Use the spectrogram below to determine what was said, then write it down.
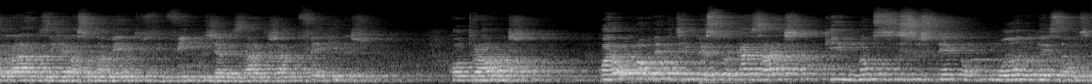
entrarmos em relacionamentos, em vínculos de amizade já com feridas, com traumas. Qual é o problema de pessoas, casais que não se sustentam um ano, dois anos?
